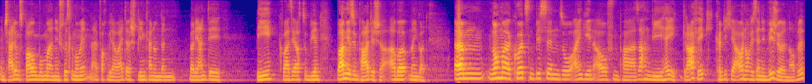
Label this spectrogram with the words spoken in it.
Entscheidungsbaum, wo man an den Schlüsselmomenten einfach wieder weiterspielen kann und dann Variante Quasi auszuprobieren, war mir sympathischer. Aber mein Gott. Ähm, Nochmal kurz ein bisschen so eingehen auf ein paar Sachen wie, hey, Grafik könnte ich ja auch noch, ist ja eine Visual Novel,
